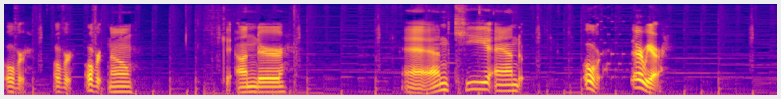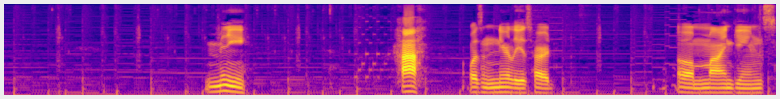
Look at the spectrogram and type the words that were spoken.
Over. Over. Over. No. Okay, under... And key and over. There we are. Mini. Ha! Wasn't nearly as hard. Oh, mind games.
